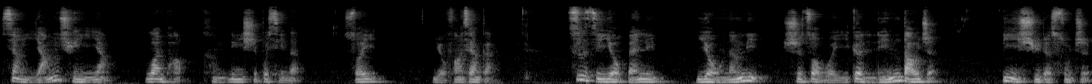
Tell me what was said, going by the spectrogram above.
像羊群一样乱跑肯定是不行的。所以有方向感，自己有本领、有能力，是作为一个领导者必须的素质。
